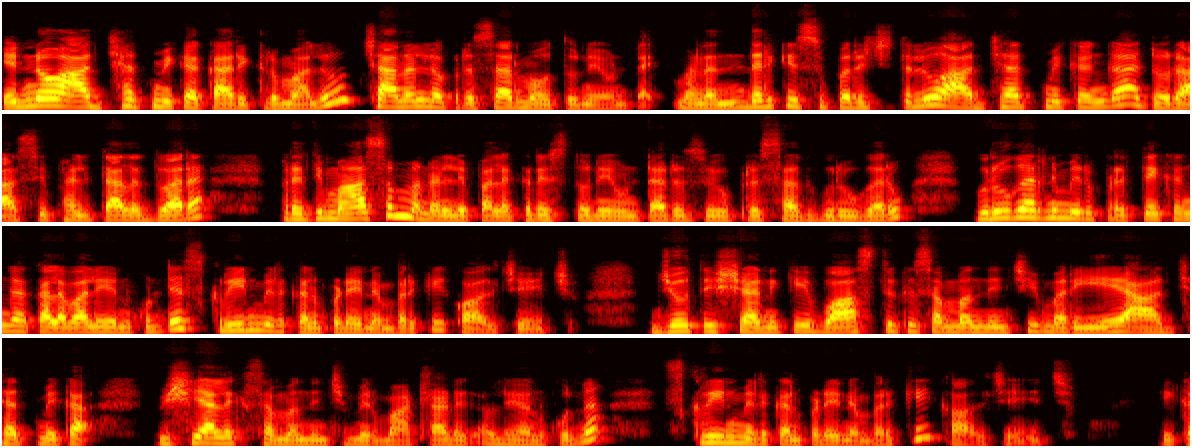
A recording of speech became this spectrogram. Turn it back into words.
ఎన్నో ఆధ్యాత్మిక కార్యక్రమాలు ఛానల్లో ప్రసారం అవుతూనే ఉంటాయి. మనందరికీ సుపరిచితులు ఆధ్యాత్మికంగా అటు రాశి ఫలితాల ద్వారా ప్రతి మాసం మనల్ని పలకరిస్తూనే ఉంటారు శివప్రసాద్ గురువు గారు గురువుగారిని మీరు ప్రత్యేకంగా కలవాలి అనుకుంటే స్క్రీన్ మీద కనపడే నెంబర్కి కాల్ చేయొచ్చు. జ్యోతిష్యానికి వాస్తుకి సంబంధించి మరి ఏ ఆధ్యాత్మిక విషయాలకు సంబంధించి మీరు మాట్లాడాలి అనుకున్న స్క్రీన్ మీద కనపడే నెంబర్కి కాల్ చేయొచ్చు. ఇక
